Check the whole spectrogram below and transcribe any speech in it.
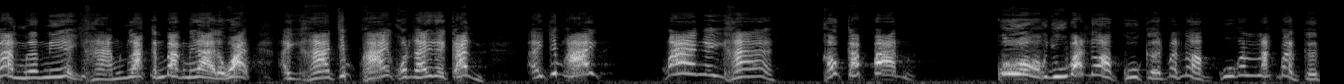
บ้านเมืองนี้ไอ้หามึงรักกันบ้างไม่ได้เหรอวะไอ้หาจิบหายคนไหนด้วยกัน ไอ้จิบหายม่งไอ้หาเขากลับบ้าน กูอยู่บ้านนอก กูเกิดบ้านนอก กูก็รักบ้านเกิด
